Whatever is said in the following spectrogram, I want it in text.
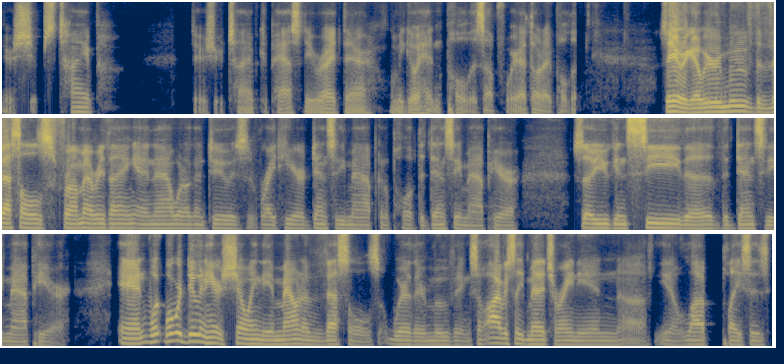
There's ship's type. There's your type capacity right there. Let me go ahead and pull this up for you. I thought I pulled it. So here we go. We removed the vessels from everything. And now what I'm going to do is right here, density map. I'm going to pull up the density map here. So you can see the, the density map here. And what, what we're doing here is showing the amount of vessels where they're moving. So obviously Mediterranean, uh, you know, a lot of places.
